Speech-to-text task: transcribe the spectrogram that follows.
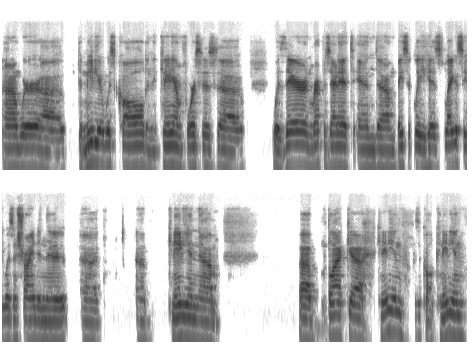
uh, where uh, the media was called and the Canadian Armed Forces uh, was there and represented, and um, basically his legacy was enshrined in the uh, uh, Canadian um, Black Canadian what's it called Canadian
